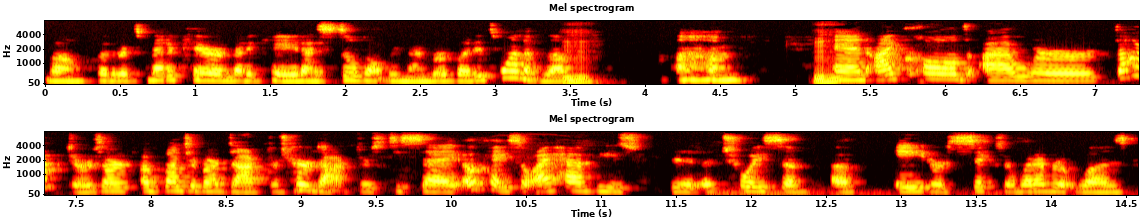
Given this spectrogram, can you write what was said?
well, whether it's Medicare or Medicaid, I still don't remember, but it's one of them. Mm-hmm. Um, mm-hmm. And I called our doctors, our, a bunch of our doctors, her doctors, to say, okay, so I have these, a choice of, of eight or six or whatever it was,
